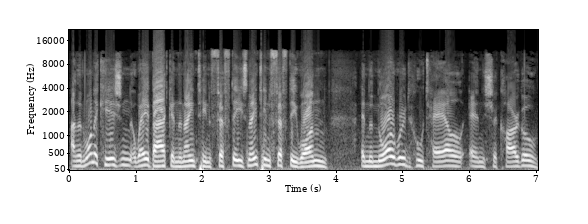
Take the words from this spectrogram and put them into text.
And on one occasion, way back in the 1950s, 1951, in the Norwood Hotel in Chicago,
